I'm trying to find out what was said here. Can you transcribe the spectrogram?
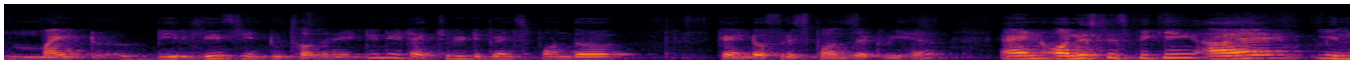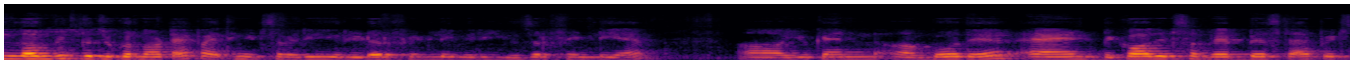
might be released in 2018. It actually depends upon the kind of response that we have. And honestly speaking, I am in love with the Juggernaut app. I think it's a very reader friendly, very user friendly app. You can go there, and because it's a web based app, it's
